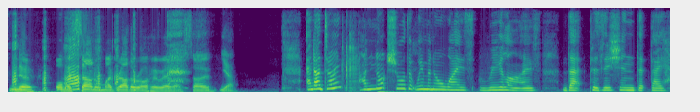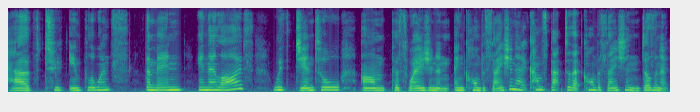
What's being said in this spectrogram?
You know, or my son, or my brother, or whoever. So yeah, and I don't, I'm not sure that women always realize that position that they have to influence the men in their lives with gentle um, persuasion and, and conversation. And it comes back to that conversation, doesn't it?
